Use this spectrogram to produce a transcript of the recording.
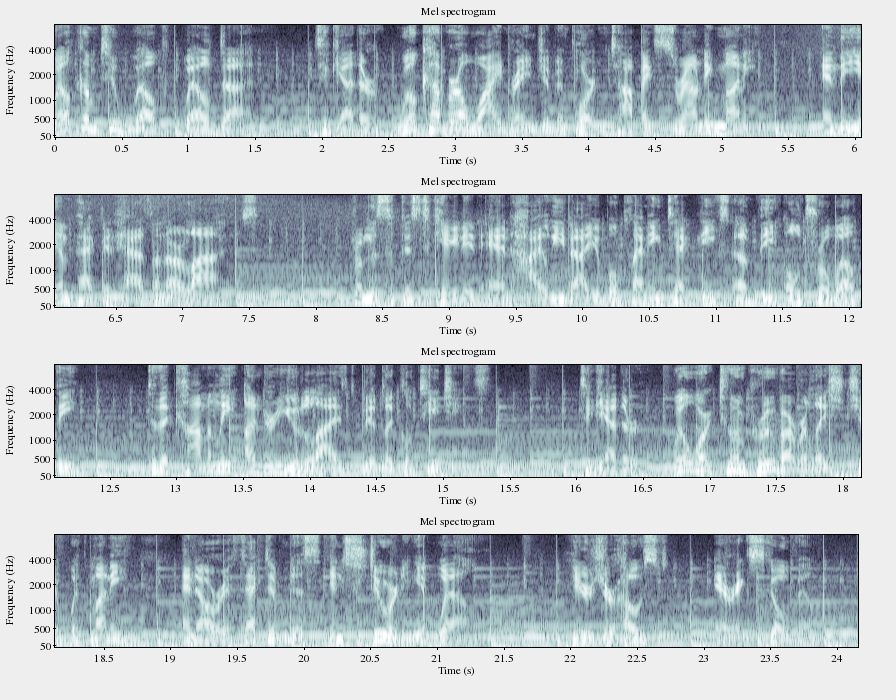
Welcome to Wealth Well Done. Together, we'll cover a wide range of important topics surrounding money and the impact it has on our lives. From the sophisticated and highly valuable planning techniques of the ultra wealthy to the commonly underutilized biblical teachings. Together, we'll work to improve our relationship with money and our effectiveness in stewarding it well. Here's your host, Eric Scovill.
